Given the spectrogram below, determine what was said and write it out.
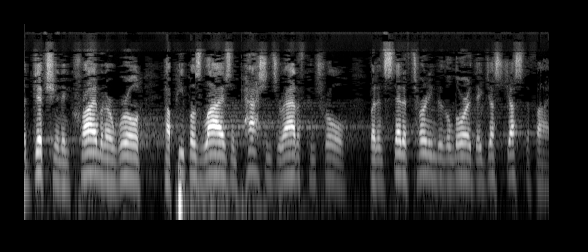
addiction and crime in our world, how people's lives and passions are out of control. But instead of turning to the Lord, they just justify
